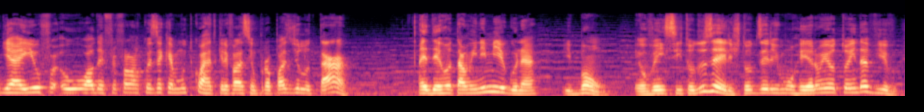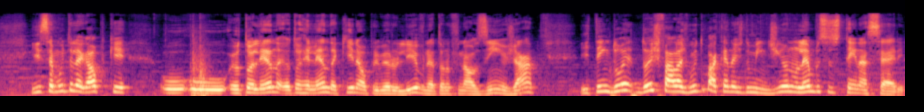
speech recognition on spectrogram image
E aí o, o Alder Frey fala uma coisa que é muito correta, que ele fala assim: o propósito de lutar é derrotar um inimigo, né? E bom, eu venci todos eles, todos eles morreram e eu tô ainda vivo. E isso é muito legal porque o, o, eu tô lendo, eu tô relendo aqui, né, o primeiro livro, né? Tô no finalzinho já. E tem dois, dois falas muito bacanas do Mindinho, eu não lembro se isso tem na série.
